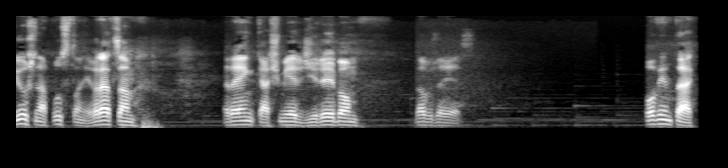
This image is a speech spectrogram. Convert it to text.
Już na pusto nie wracam. Ręka śmierdzi rybą. Dobrze jest. Powiem tak.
